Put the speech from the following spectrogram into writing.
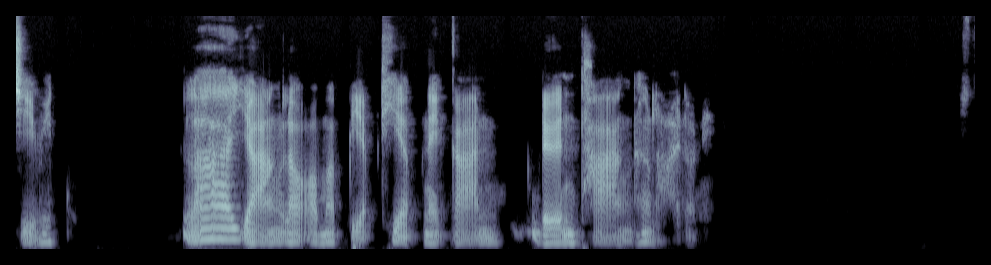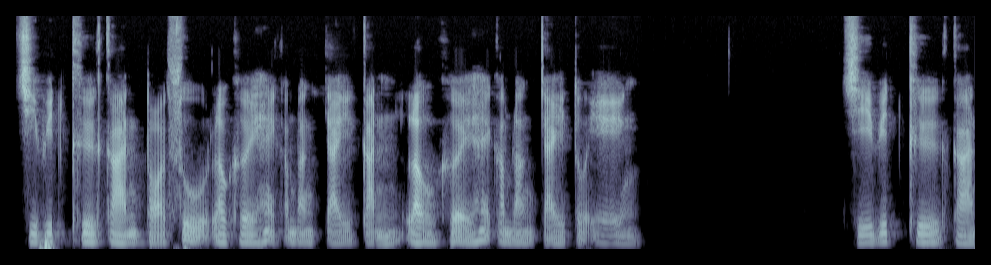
ชีวิต หลายอย่างเราเอามาเปรียบเทียบในการเดินทางทั้งหลายเหล่านี้ ชีวิตคือการต่อสู้เราเคยให้กำลังใจกัน เราเคยให้กำลังใจตัวเอง ชีวิตคือการ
